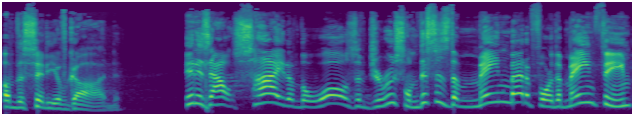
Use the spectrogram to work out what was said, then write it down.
of the city of God. It is outside of the walls of Jerusalem. This is the main metaphor, the main theme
